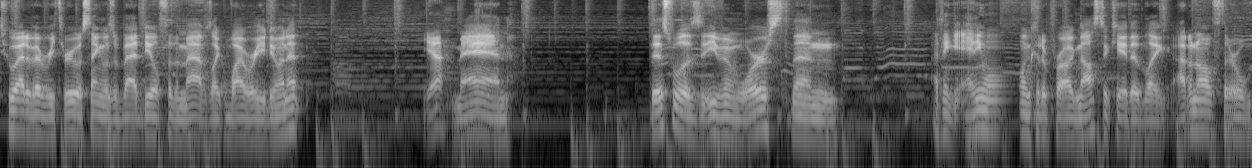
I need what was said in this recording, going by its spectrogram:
two out of every three was saying it was a bad deal for the Mavs. Like, why were you doing it? Yeah. Man, this was even worse than I think anyone could have prognosticated. Like, I don't know if there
